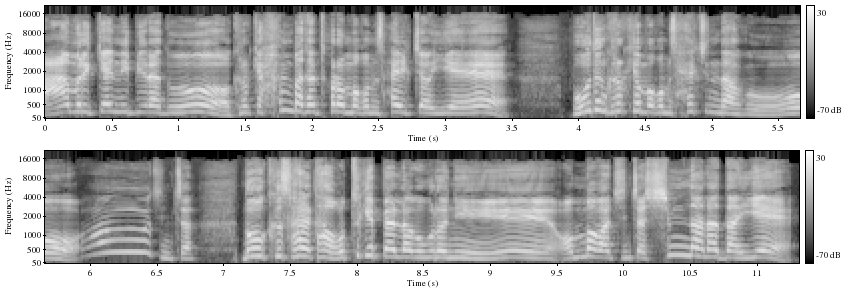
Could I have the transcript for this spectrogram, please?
아무리 깻잎이라도 그렇게 한 바늘 털어 먹으면 살쪄, 얘. 뭐든 그렇게 먹으면 살찐다고. 아우, 진짜. 너 그 살 다 어떻게 빼려고 그러니? 엄마가 진짜 심란하다, 얘.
